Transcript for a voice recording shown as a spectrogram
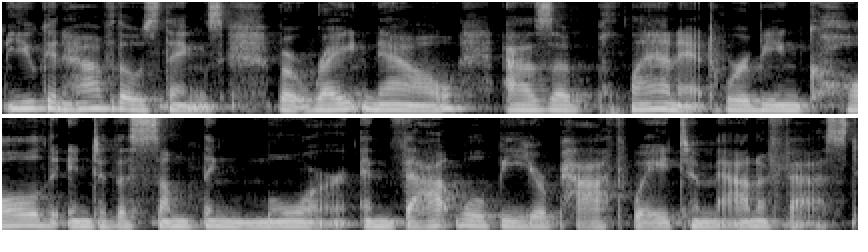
you can have those things. But right now, as a planet, we're being called into the something more, and that will be your pathway to manifest.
